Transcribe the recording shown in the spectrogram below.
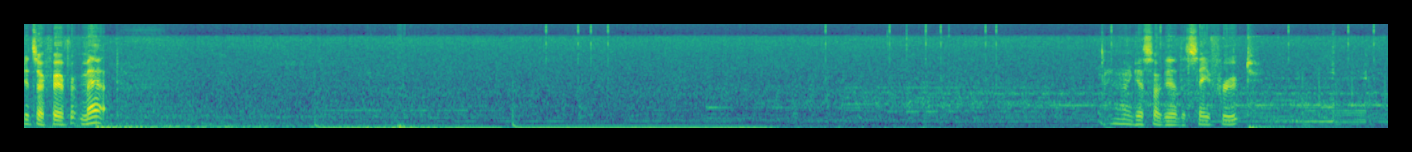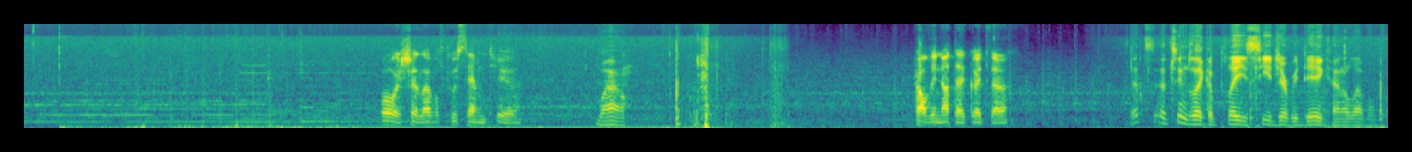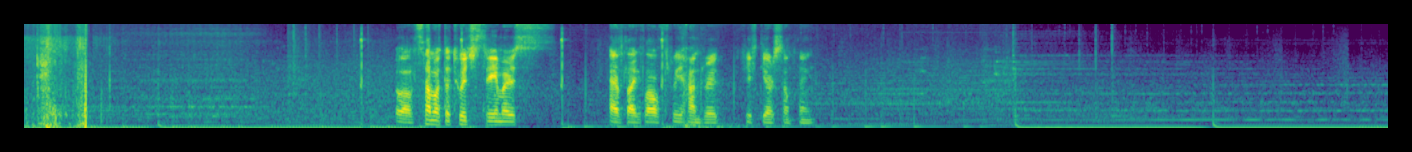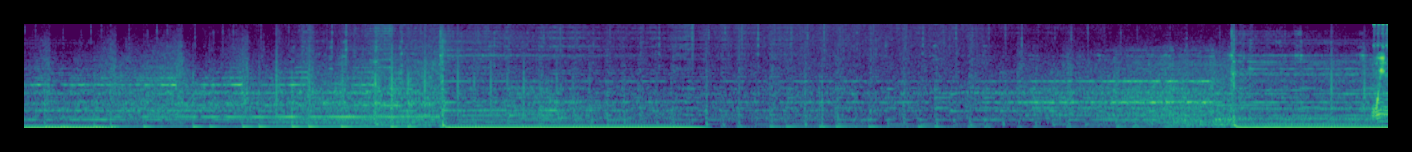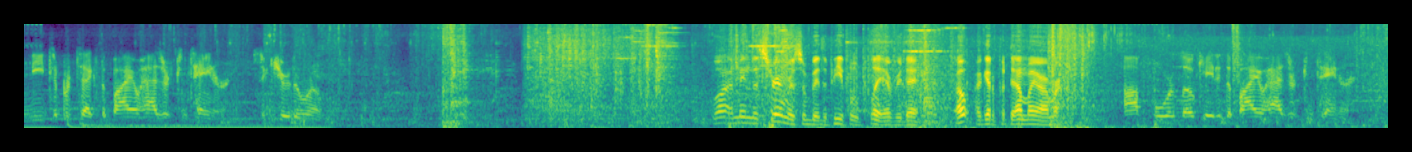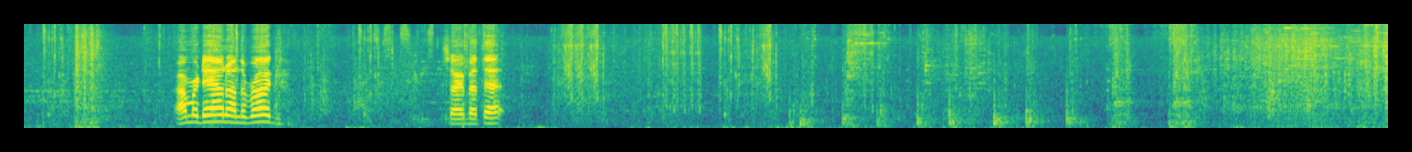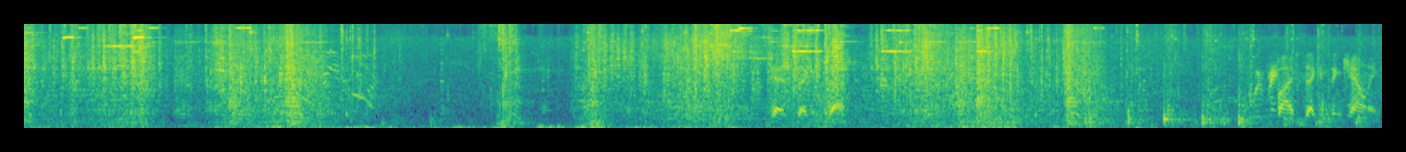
It's our favorite map. I guess I'll go the safe route. Holy shit, level 272. Wow. Probably not that good though. That's that seems like a play siege every day kind of level. Well, some of the Twitch streamers have like level 350 or something. We need to protect the biohazard container. Secure the room. Well, I mean the streamers will be the people who play every day. Oh, I gotta put down my armor. Op 4 located the biohazard container. Armor down on the rug. Sorry about that. Ten seconds left. Five seconds and counting.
